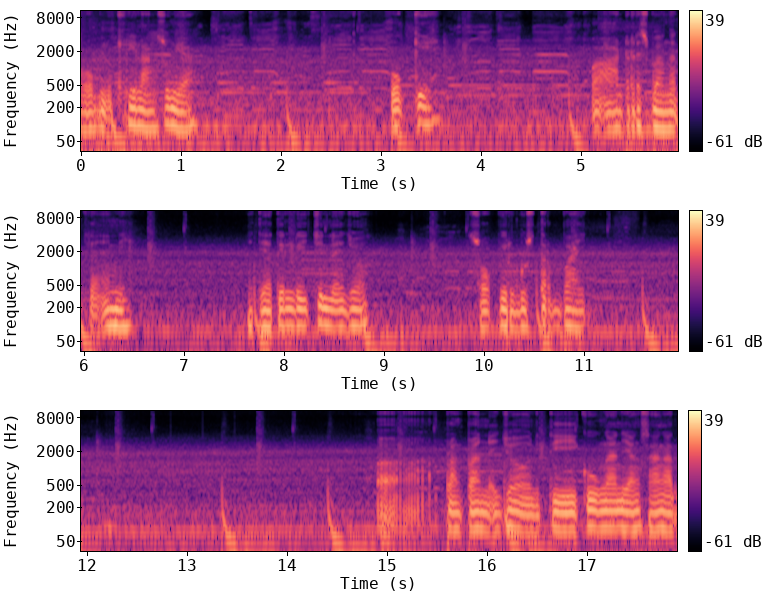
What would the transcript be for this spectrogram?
oh belok kiri langsung ya oke. Wah adres banget kayak ini. Hati-hati licin Lejo sopir bus terbaik. Ah, pelan-pelan Lejo di tikungan yang sangat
